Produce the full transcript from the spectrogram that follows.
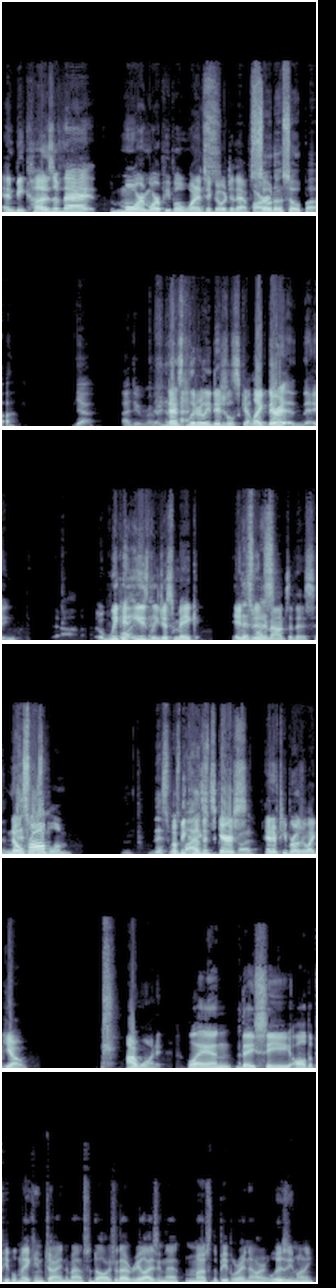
and because of that, more and more people wanted to go to that park. Soda Sopa. Yeah, I do remember. That's that. literally digital scale. Like there, we could Well, easily just make infinite was- amounts of this, no this was- problem. This was but because my it's scarce, Go. NFT bros are like, "Yo, I want it." Well, and they see all the people making giant amounts of dollars without realizing that most of the people right now are losing money.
